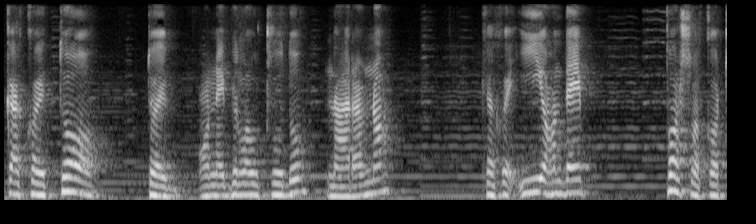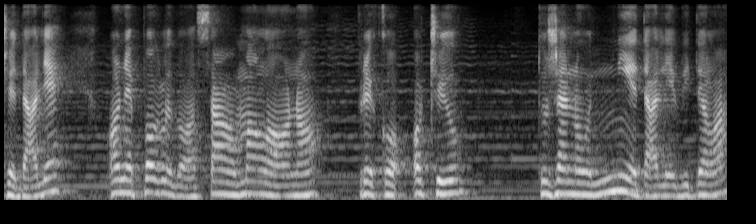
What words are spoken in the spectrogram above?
kako je to, to je, ona je bila u čudu, naravno, kako je, i onda je pošla koče dalje, ona je pogledala samo malo ono, preko očiju, tu ženu nije dalje videla,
